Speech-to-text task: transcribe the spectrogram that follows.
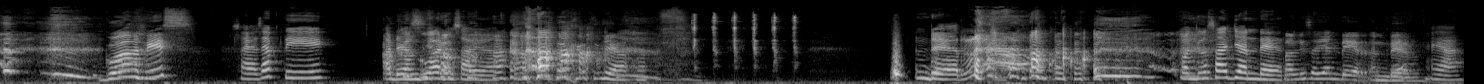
Gua Anis. Saya Septi. Ada yang gua ada saya. ya. Ender. Panggil saja Ender. Panggil saya Der. Ender. Ya.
